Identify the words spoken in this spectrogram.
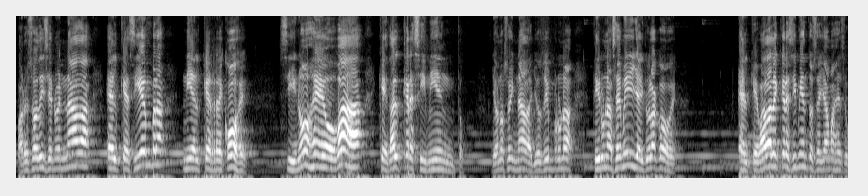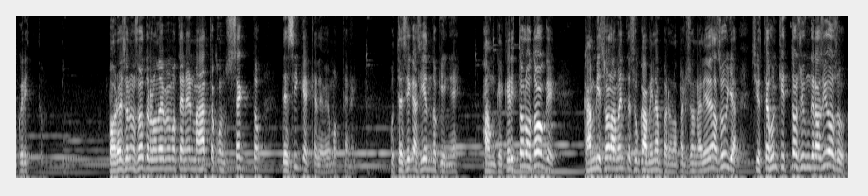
Por eso dice, no es nada el que siembra ni el que recoge, sino Jehová que da el crecimiento. Yo no soy nada, yo siempre una, tiro una semilla y tú la coges. El que va a dar el crecimiento se llama Jesucristo. Por eso nosotros no debemos tener más alto concepto de sí que el que debemos tener. Usted siga siendo quien es. Aunque Cristo lo toque, cambie solamente su caminar, pero la personalidad suya. Si usted es un chistoso y un gracioso,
